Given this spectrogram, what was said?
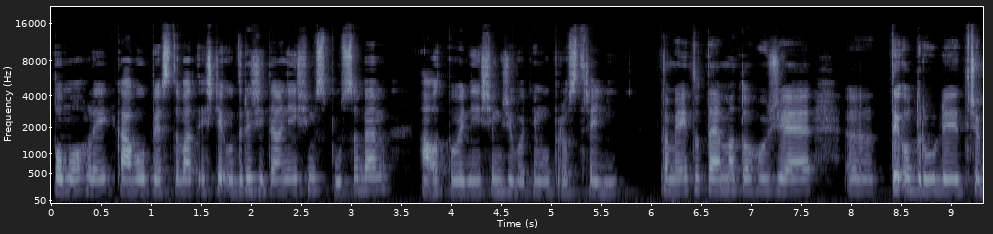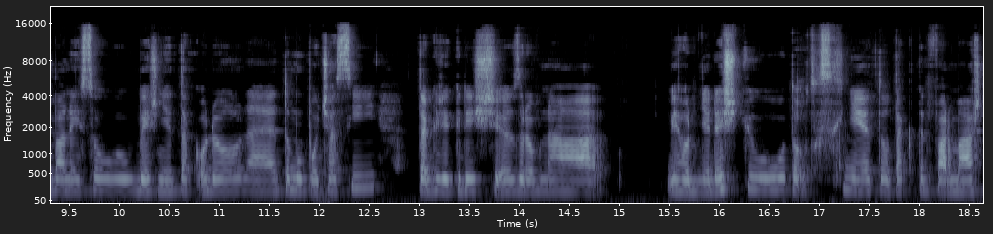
pomohly kávu pěstovat ještě udržitelnějším způsobem a odpovědnějším k životnímu prostředí. Tam je i to téma toho, že eh, ty odrůdy třeba nejsou běžně tak odolné tomu počasí, takže když zrovna je hodně dešťů, to schněje to, tak ten farmář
